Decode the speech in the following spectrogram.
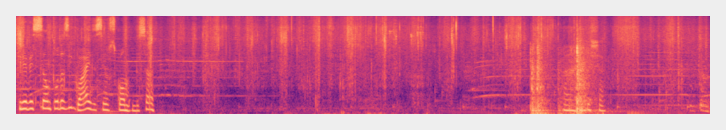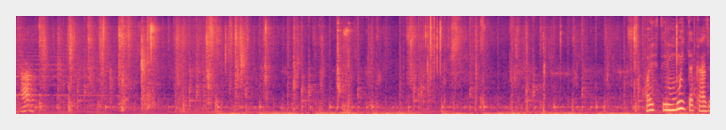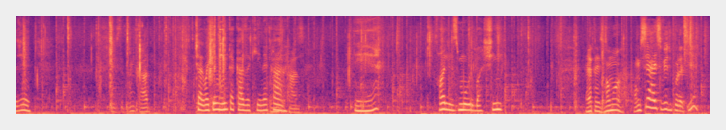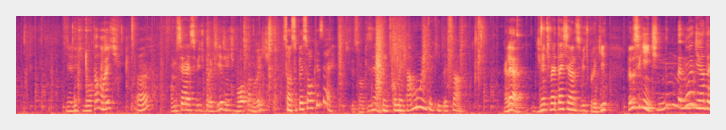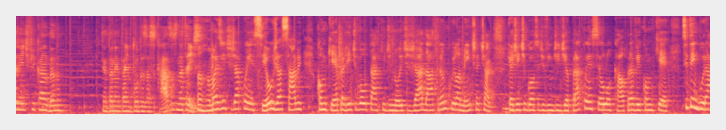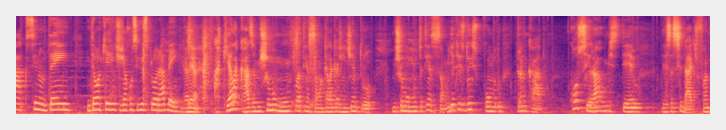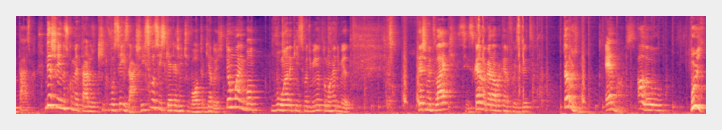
Queria ver se são todas iguais, assim, os cômodos, sabe? Ah, tá fechado. Tudo trancado. Olha, tem muita casa, gente. Isso é trancado. Tiago, mas tem muita casa aqui, né, cara? Muita casa. É. Olha os muros baixinhos. É, Thaís, vamos, vamos encerrar esse vídeo por aqui. E a gente volta à noite. Hã? Vamos encerrar esse vídeo por aqui, a gente volta à noite. Só se o pessoal quiser. Se o pessoal quiser. Tem que comentar muito aqui, pessoal. Galera, a gente vai estar encerrando esse vídeo por aqui. Pelo seguinte, não, não adianta a gente ficar andando, tentando entrar em todas as casas, né, Thaís? Aham, mas a gente já conheceu, já sabe como que é pra gente voltar aqui de noite já dá tranquilamente, né, Thiago? Que a gente gosta de vir de dia pra conhecer o local, pra ver como que é. Se tem buraco, se não tem. Então aqui a gente já conseguiu explorar bem. Galera, aquela casa me chamou muito a atenção, aquela que a gente entrou. Me chamou muita atenção. E aqueles dois cômodos trancados. Qual será o mistério dessa cidade fantasma? Deixa aí nos comentários o que, que vocês acham. E se vocês querem que a gente volte aqui à noite. Tem um marimbondo voando aqui em cima de mim, eu tô morrendo de medo. Deixa muito like, se inscreve no canal pra quem não for inscrito. Tamo junto. É nóis. Falou. Fui!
